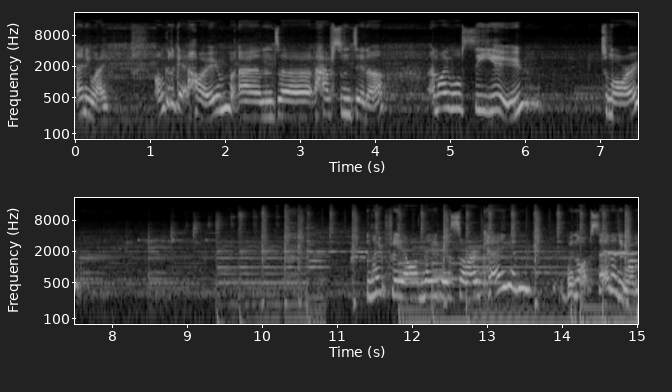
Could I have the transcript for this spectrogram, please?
anyway, I'm gonna get home and uh, have some dinner, and I will see you tomorrow. And hopefully, our neighbours are okay and we're not upsetting anyone.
